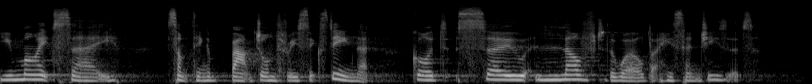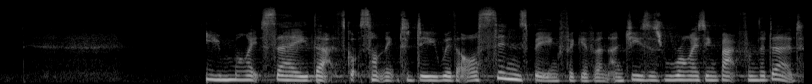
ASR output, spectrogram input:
you might say something about John 3:16 that God so loved the world that he sent Jesus. You might say that's got something to do with our sins being forgiven and Jesus rising back from the dead.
